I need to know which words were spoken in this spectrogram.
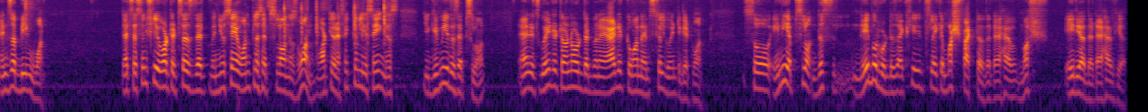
ends up being 1. That is essentially what it says that when you say 1 plus epsilon is 1 what you are effectively saying is you give me this epsilon and it is going to turn out that when I add it to 1 I am still going to get 1. So, any epsilon this neighborhood is actually it is like a mush factor that I have mush area that I have here.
